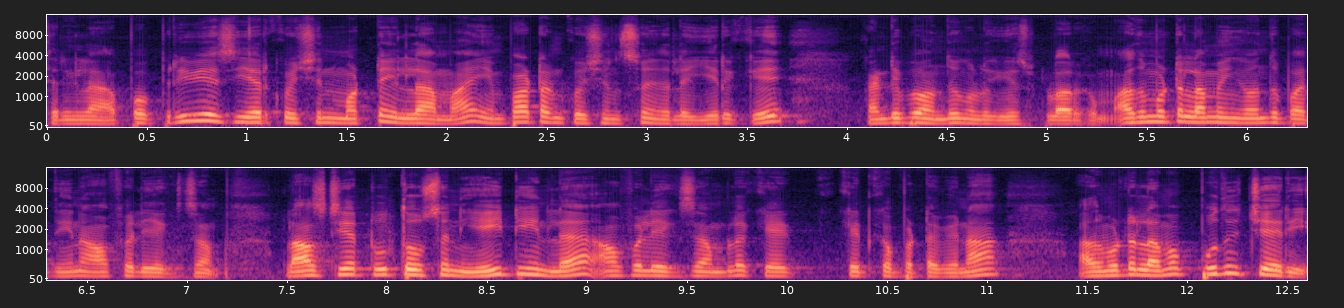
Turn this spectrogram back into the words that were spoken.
சரிங்களா? அப்போ ப்ரீவியஸ் இயர் கொஷின் மட்டும் இல்லாமல் இம்பார்ட்டன்ட் கொஷின்ஸும் இதில் இருக்குது கண்டிப்பாக வந்து உங்களுக்கு யூஸ்ஃபுல்லாக இருக்கும். அது மட்டும் இல்லாமல் இங்கே வந்து பார்த்தீங்கன்னா half exam last year two thousand எயிட்டீனில் ஆஃப் இயர்லி எக்ஸாமில் கே கேட்கப்பட்ட வினா. அது மட்டும் இல்லாமல் புதுச்சேரி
